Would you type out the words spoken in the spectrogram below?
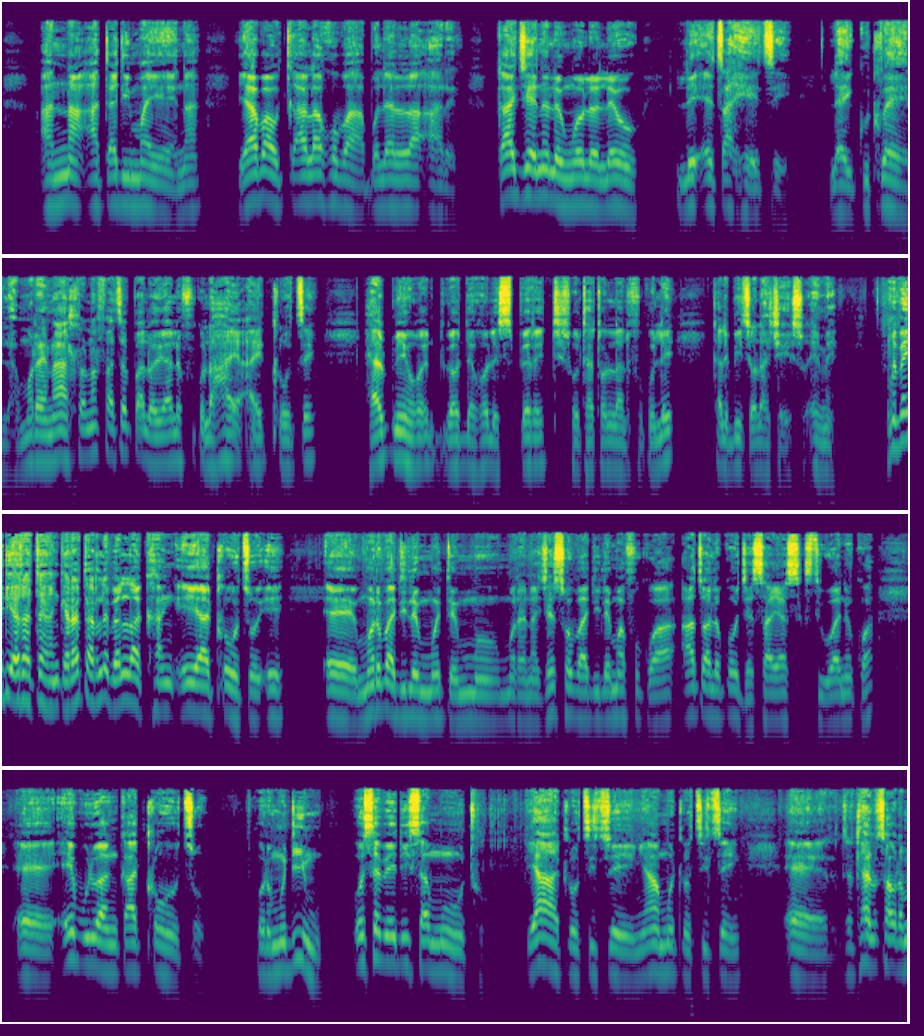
a nna a tadima yena ya ba o qala go ba bolelela a re ka jene lengolo leo le etsahetse la ikutlwela. Morena a hlonofatse palo ya lefoko la hae a e tlotse help me god the holy spirit go thatolola lefoko le ka lebitso la jesu. Amen. Mmedi a ratang ke rata re lebelela kgang e ya tlotso e eh mo re badileng mo teng mo morena jesu o badile mafoko a a tswa le ko jesaya 61 kwa. Eh e buliwang ka tlotso gore modimo o sebedisa motho ya tlotsitsweng ya mo tlotsitseng eh re tlhalosa gore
